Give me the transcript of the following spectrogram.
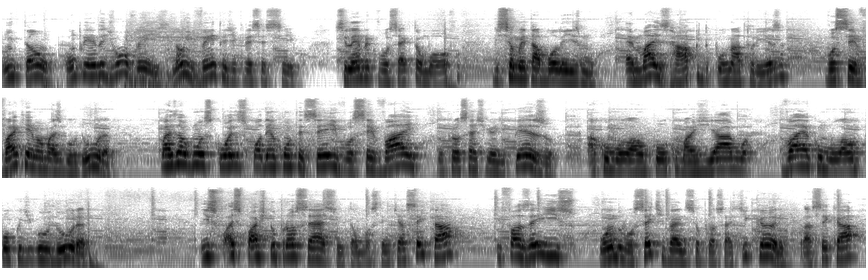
Então, compreenda de uma vez, não inventa de crescer seco. Se lembra que você é ectomorfo, que seu metabolismo é mais rápido por natureza, você vai queimar mais gordura, mas algumas coisas podem acontecer e você vai, no processo de ganho de peso, acumular um pouco mais de água, vai acumular um pouco de gordura. Isso faz parte do processo, então você tem que aceitar e fazer isso. Quando você estiver no seu processo de cutting para secar,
